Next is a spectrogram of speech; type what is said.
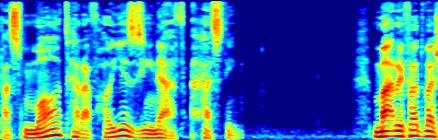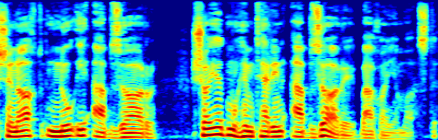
پس ما طرفهای زینف هستیم. معرفت و شناخت نوعی ابزار شاید مهمترین ابزار بقای ماست.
